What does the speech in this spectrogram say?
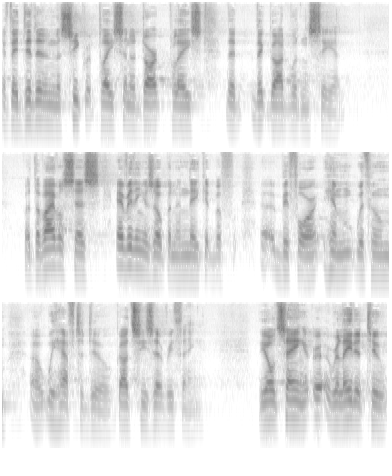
if they did it in a secret place, in a dark place, that, that God wouldn't see it. But the Bible says everything is open and naked before, uh, before Him with whom uh, we have to do. God sees everything. The old saying uh, related to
